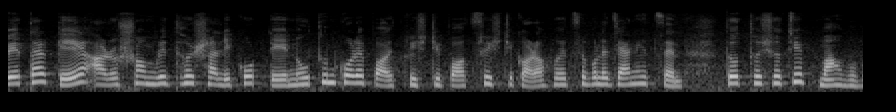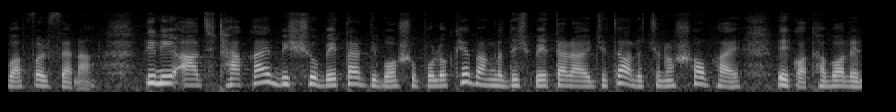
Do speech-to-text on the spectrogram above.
বেতারকে আরও সমৃদ্ধশালী করতে নতুন করে পঁয়ত্রিশটি পদ সৃষ্টি করা হয়েছে বলে জানিয়েছেন তথ্য সচিব মাহবুবা ফারজানা। তিনি আজ ঢাকায় বিশ্ব বেতার দিবস উপলক্ষে বাংলাদেশ বেতার আয়োজিত আলোচনা সভায় এ কথা বলেন।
